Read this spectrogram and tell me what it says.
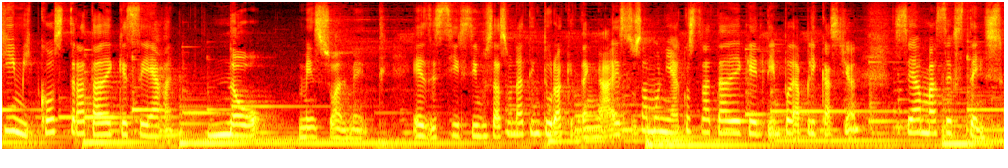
químicos, trata de que sean no mensualmente. Es decir, si usas una tintura que tenga estos amoníacos, trata de que el tiempo de aplicación sea más extenso.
